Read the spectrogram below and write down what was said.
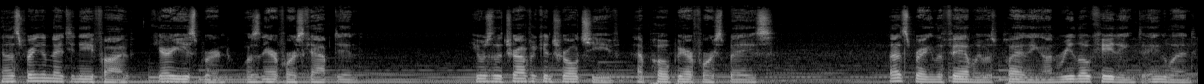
In the spring of 1985, Gary Eastburn was an Air Force captain. He was the traffic control chief at Pope Air Force Base. That spring, the family was planning on relocating to England,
